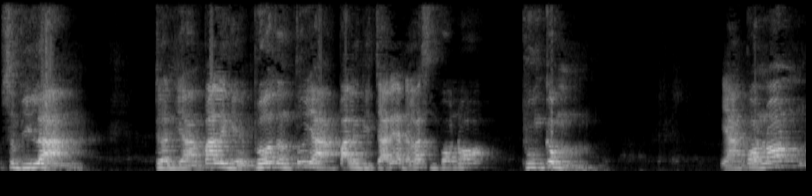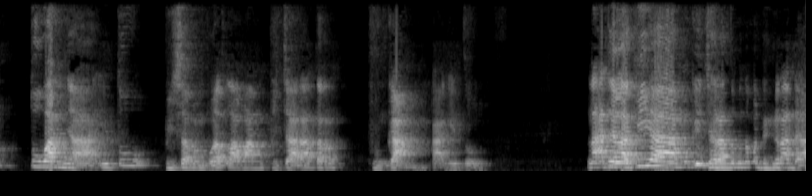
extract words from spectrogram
9. Dan yang paling heboh tentu yang paling dicari adalah Sempono Bungkem. Yang konon tuahnya itu bisa membuat lawan bicara terbungkam, kayak gitu. Nah ada lagi ya, mungkin jarang teman-teman dengar ada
